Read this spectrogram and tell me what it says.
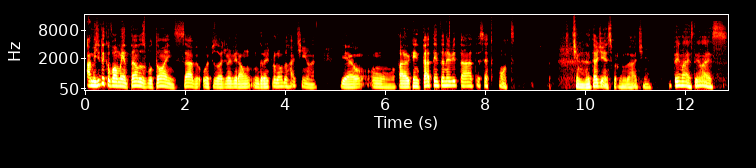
à medida que eu vou aumentando os botões, sabe, o episódio vai virar um, um grande programa do Ratinho, né? E é um, um- uma parada que a gente tá tentando evitar até certo ponto. Tinha muita audiência o programa do Ratinho. Tem mais, tem mais.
